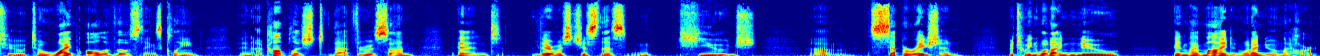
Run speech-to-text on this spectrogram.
to to wipe all of those things clean, and accomplished that through His Son. And there was just this huge um, separation between what I knew in my mind and what I knew in my heart.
